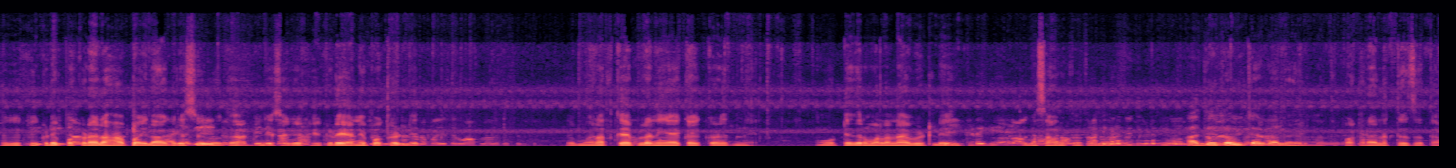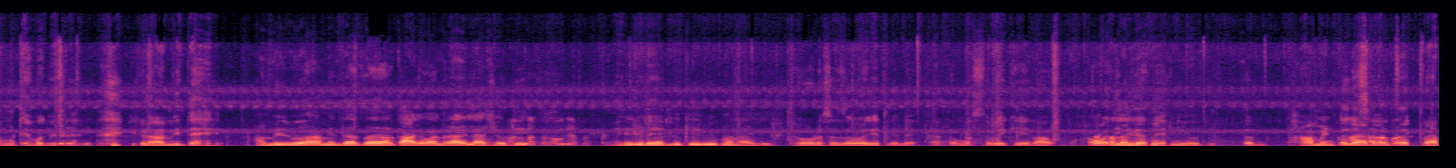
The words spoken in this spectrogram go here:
सगळे खेकडे पकडायला हा पहिला अग्रेसर होता. म्हणजे सगळे खेकडे याने पकडले मनात काय प्लॅनिंग आहे काय कळत नाही. मोठे जर मला नाही भेटले तर मग सांगतो तुम्हाला अजयचा विचार चालू आहे पकडायला तोच होता मोठे बघितला. इकडं अमित आहे. अमित अमितदाचा कालवान राहिला शेवटी. किरवी पण राहिली. थोडस जवळ घेतलेलं आहे. आता मस्तपैकी याला हवा दिली जाते. तर दहा मिनिटाच्या आत आमचा क्रॅप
